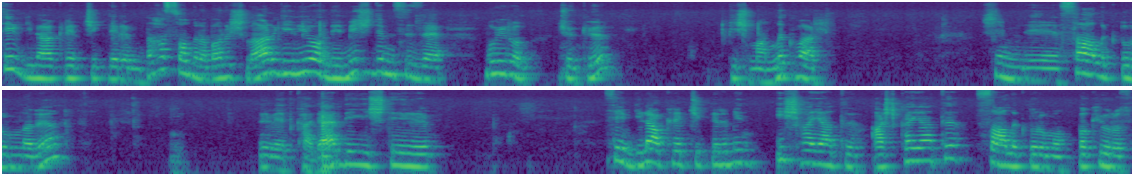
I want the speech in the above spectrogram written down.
Sevgili akrepçiklerim daha sonra barışlar geliyor demiştim size. Buyurun. Çünkü pişmanlık var. Şimdi sağlık durumları. Evet kader değişti. Sevgili akrepçiklerimin iş hayatı, aşk hayatı, sağlık durumu. Bakıyoruz.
